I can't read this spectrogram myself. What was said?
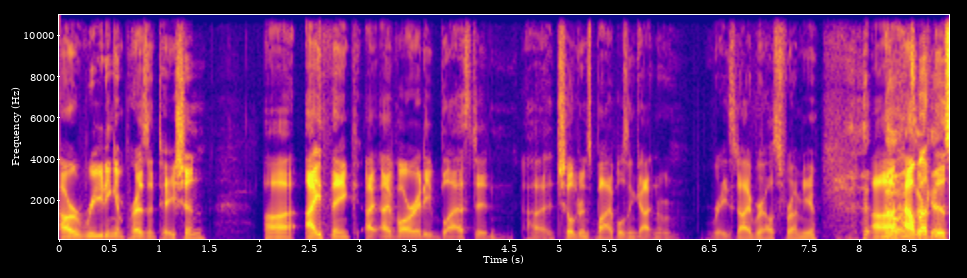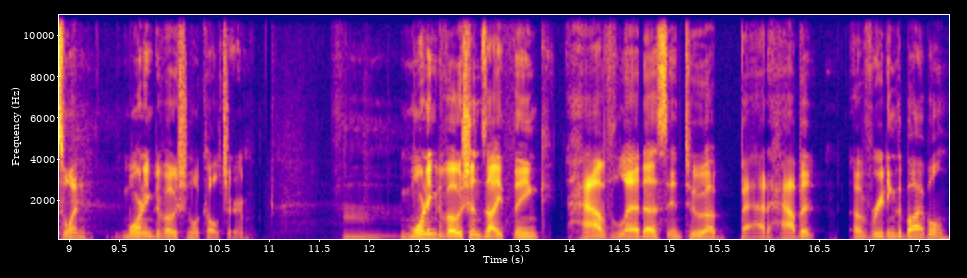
our reading and presentation. Uh, I think I, I've already blasted uh, children's Bibles and gotten raised eyebrows from you. Uh, No, how about okay. this one? Morning devotional culture. Hmm. Morning devotions, I think, have led us into a bad habit of reading the Bible.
